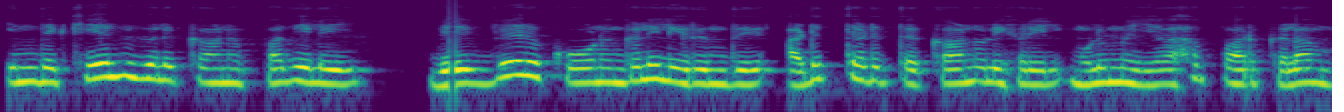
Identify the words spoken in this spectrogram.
இந்த கேள்விகளுக்கான பதிலை வெவ்வேறு கோணங்களில் இருந்து அடுத்தடுத்த காணொளிகளில் முழுமையாக பார்க்கலாம்.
